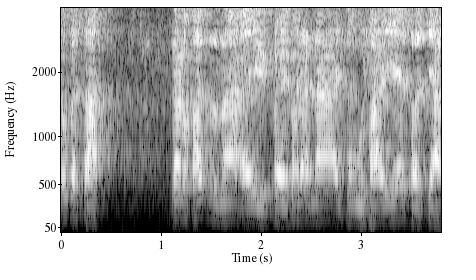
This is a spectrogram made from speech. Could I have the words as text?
ทุกษัตริย์แล้วก็พัฒนาไอ้ไปพารณาสมุทัยแยสัจจะ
